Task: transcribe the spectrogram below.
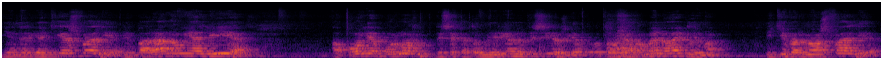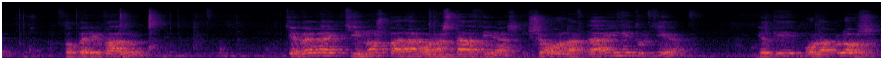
η ενεργειακή ασφάλεια, η παράνομη αλληλεία, απώλεια πολλών δισεκατομμυρίων ετησίως γι' αυτό, το οργανωμένο έγκλημα, η κυβερνοασφάλεια, το περιβάλλον, Και βέβαια κοινός παράγωνα στάθειας σε όλα αυτά είναι η Τουρκία. Γιατί πολλαπλώς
